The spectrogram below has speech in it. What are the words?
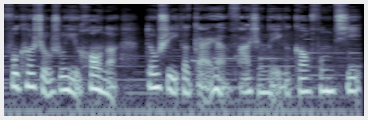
妇科手术以后呢，都是一个感染发生的一个高峰期。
